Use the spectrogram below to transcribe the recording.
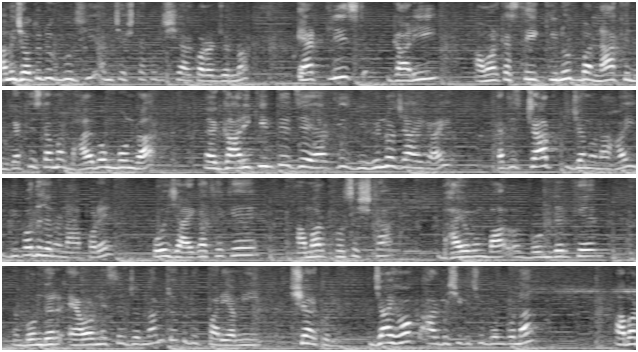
আমি যতটুকু বুঝি, আমি চেষ্টা করি শেয়ার করার জন্য। অ্যাটলিস্ট গাড়ি আমার কাছ থেকে কিনুক বা না কিনুক অ্যাটলিস্ট আমার ভাই এবং বোনরা গাড়ি কিনতে যে অ্যাটলিস্ট বিভিন্ন জায়গায় অ্যাটলিস্ট ট্র্যাপড যেন না হয়, বিপদে যেন না পড়ে, ওই জায়গা থেকে আমার প্রচেষ্টা ভাই এবং বোনদেরকে, বোনদের অ্যাওয়ারনেসের জন্য আমি যতটুকু পারি আমি শেয়ার করি। যাই হোক, আর বেশি কিছু বলব না। আবার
